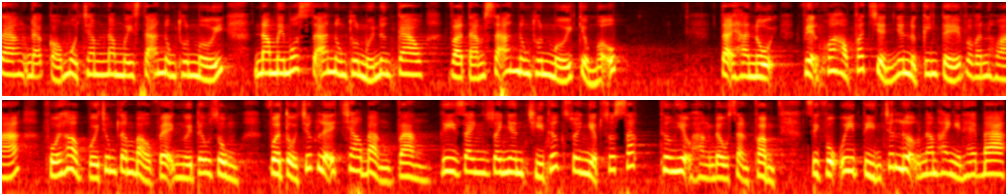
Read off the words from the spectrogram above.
Giang đã có 150 xã nông thôn mới, 51 xã nông thôn mới nâng cao và 8 xã nông thôn mới kiểu mẫu. Tại Hà Nội, Viện Khoa học Phát triển Nhân lực Kinh tế và Văn hóa phối hợp với Trung tâm Bảo vệ Người tiêu dùng vừa tổ chức lễ trao bảng vàng ghi danh doanh nhân trí thức doanh nghiệp xuất sắc thương hiệu hàng đầu sản phẩm, dịch vụ uy tín chất lượng năm 2023.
